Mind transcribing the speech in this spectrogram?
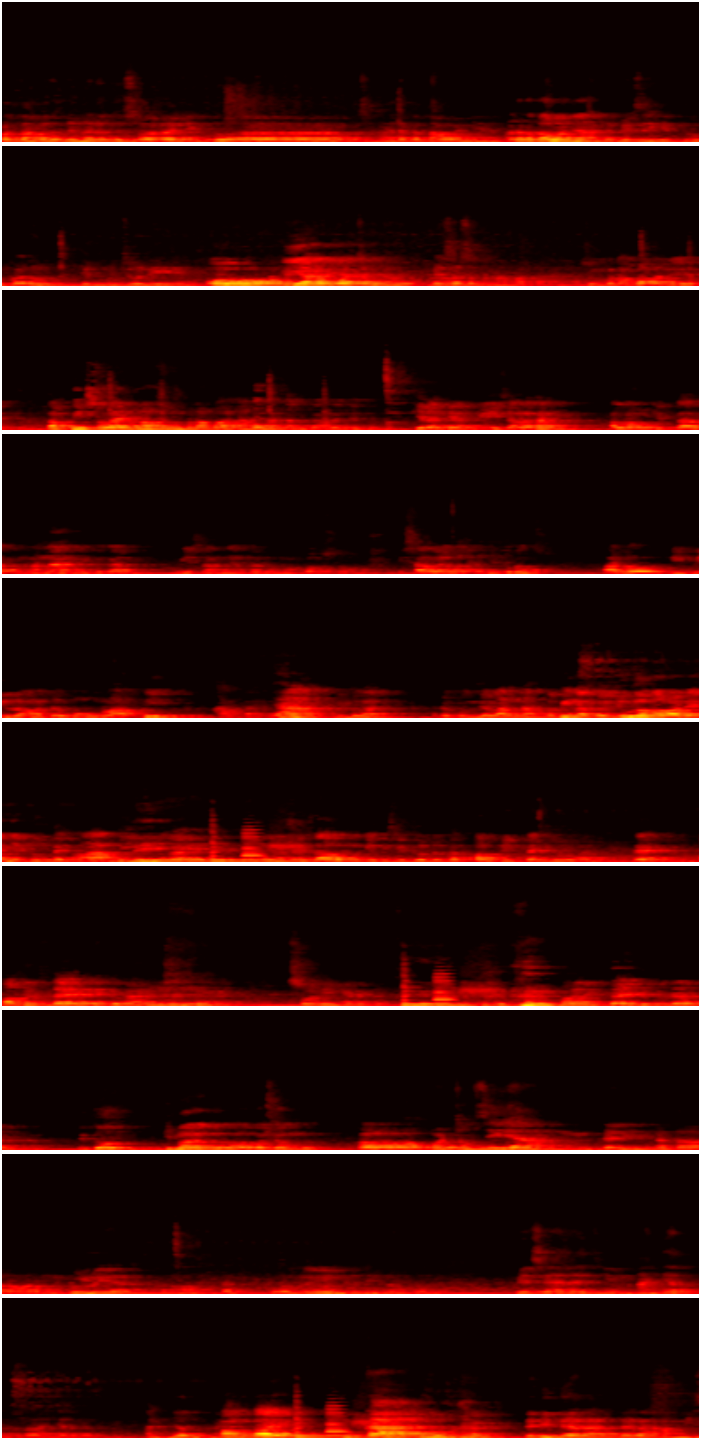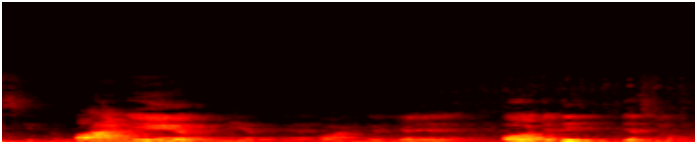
pertama tuh dengar tuh suaranya itu uh, apa sih ada ketawanya. Ada ketawanya. Ada biasanya gitu, baru dia munculin. Oh, Tapi iya, iya, pocong iya. biasa sepenampakan. Langsung penampakan ya. Tapi selain langsung penampakan ada nggak tanda-tandanya tuh? Kira-kira misalnya kan kalau kita ke mana gitu kan, misalnya ke rumah kosong, misal lewat aja itu kan kalau dibilang ada bau melati, katanya gitu kan ada kuntilanak. Tapi nggak tahu juga kalau ada yang nyeduh teh melati gitu kan. Iya, iya, iya. Nggak tahu mungkin di situ dekat pabrik teh dulu kan. Teh pabrik teh gitu kan. Sorry ngerek. pabrik teh gitu kan. Itu gimana tuh kalau pocong tuh? Kalau pocong sih yang dari kata orang-orang dulu ya, orang kita Hmm. itu dibilang tuh biasanya ada nyium anyar atau anyar kan? Anjir, pantai. Bukan. Jadi darah darah amis gitu. Oh anjir. Anyir ya. Oh anjir, ya ya ya. Oh jadi dia semua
